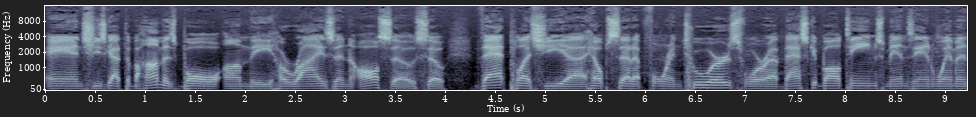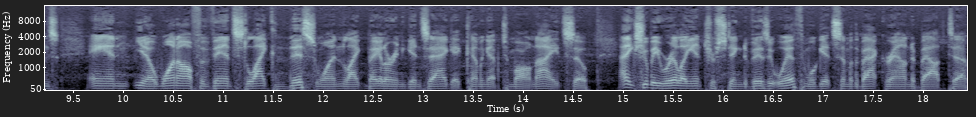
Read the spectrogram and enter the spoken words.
and she's got the Bahamas Bowl on the horizon also. So that plus she uh, helps set up foreign tours for uh, basketball teams, men's and women's and you know one-off events like this one, like Baylor and Gonzaga coming up tomorrow night. So I think she'll be really interesting to visit with, and we'll get some of the background about uh,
